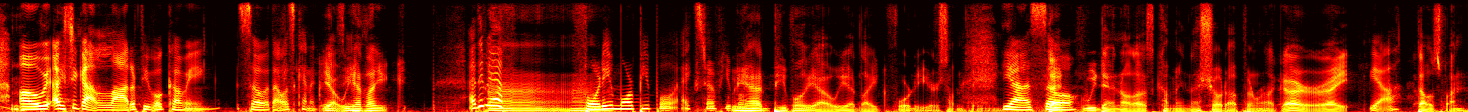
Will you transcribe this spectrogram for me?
Uh, we actually got a lot of people coming, so that was kind of crazy. yeah, we had like I think we have uh, 40 more people, extra people. We had people, yeah, we had like 40 or something. yeah, so that we didn't know that was coming that showed up and we're like, all right, yeah. that was fun.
